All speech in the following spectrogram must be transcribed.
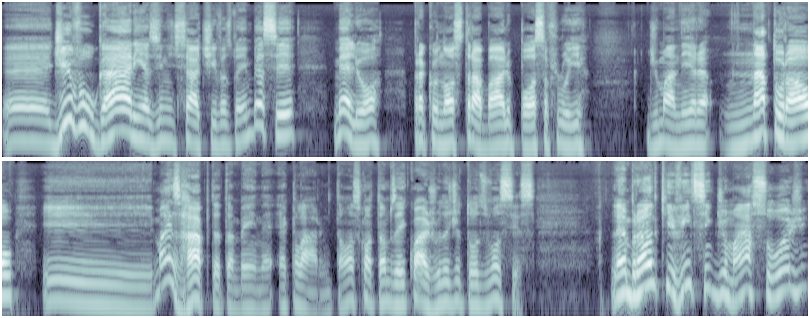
eh, divulgarem as iniciativas do MBC, melhor para que o nosso trabalho possa fluir de maneira natural e mais rápida também, né? É claro. Então nós contamos aí com a ajuda de todos vocês. Lembrando que 25 de março hoje,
